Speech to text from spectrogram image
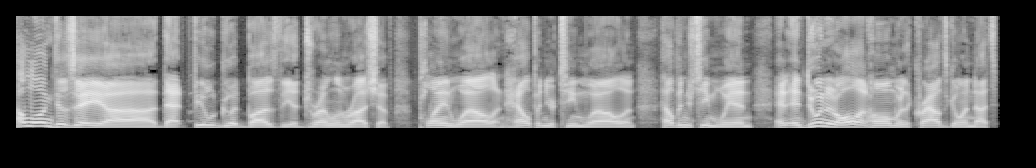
How long does a uh, that feel good buzz, the adrenaline rush of playing well and helping your team well and helping your team win and, and doing it all at home where the crowd's going nuts?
